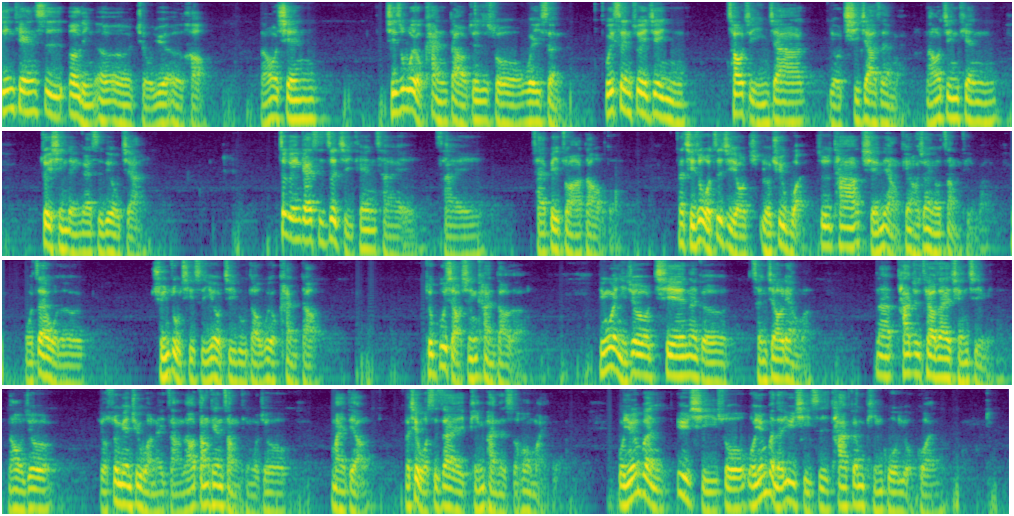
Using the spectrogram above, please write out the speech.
今天是二零二二九月二号，然后先，其实我有看到，就是说威盛，威盛最近超级赢家有七家在买，然后今天最新的应该是六家，这个应该是这几天才才才被抓到的。那其实我自己有有去玩，就是它前两天好像有涨停吧，我在我的群组其实也有记录到，我有看到。就不小心看到了，因为你就切那个成交量嘛，那它就跳在前几名，然后我就有顺便去玩了一张，然后当天涨停我就卖掉了，而且我是在平盘的时候买的。我原本预期说，我原本的预期是它跟苹果有关，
